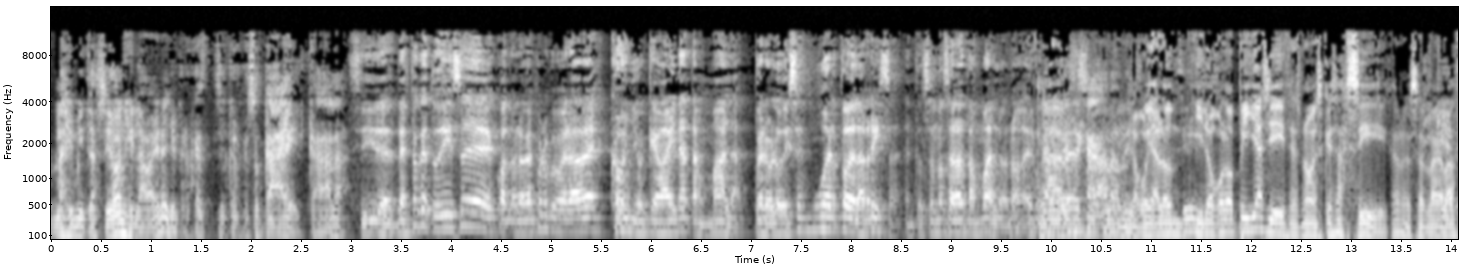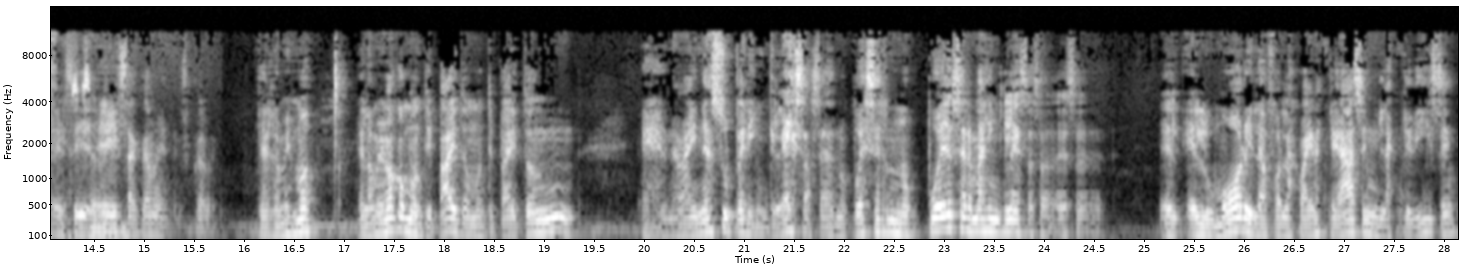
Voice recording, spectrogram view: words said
las imitaciones y la vaina, yo creo que, yo creo que eso cae, cala. Sí, de, de esto que tú dices cuando lo ves por primera vez, coño, qué vaina tan mala, pero lo dices muerto de la risa, entonces no será tan malo, ¿no? Es una Claro. vez- Y luego, ya lo, y luego lo pillas y dices, no, es que es así. Claro, esa es la gracia. eh, sí, es el- exactamente, exactamente. Que es lo mismo, es lo mismo con Monty Python. Monty Python es una vaina súper inglesa, o sea, no puede ser, no puede ser más inglesa esa- esa- el, el humor y la, las vainas que hacen y las que dicen.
